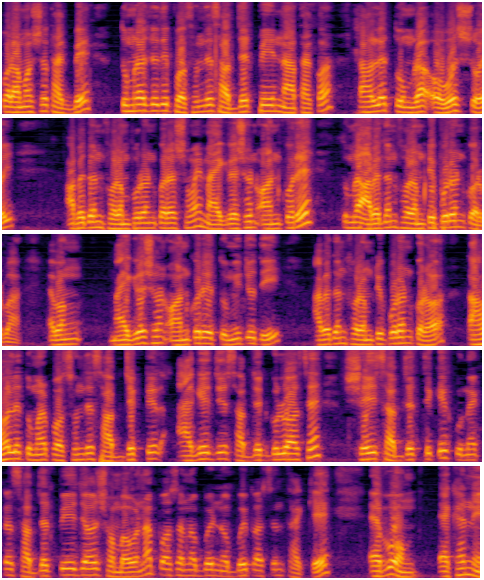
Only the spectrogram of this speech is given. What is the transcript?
পরামর্শ থাকবে। তোমরা যদি পছন্দের সাবজেক্ট পেয়ে না থাকো, তাহলে তোমরা অবশ্যই আবেদন ফর্ম পূরণ করার সময় মাইগ্রেশন অন করে তোমরা আবেদন ফর্মটি পূরণ করবা। এবং মাইগ্রেশন অন করে তুমি যদি আবেদন ফর্মটি পূরণ করো, তাহলে তোমার পছন্দের সাবজেক্টের আগে যে সাবজেক্টগুলো আছে, সেই সাবজেক্ট থেকে কোনো একটা সাবজেক্ট পেয়ে যাওয়ার সম্ভাবনা পঁচানব্বই, নব্বই পার্সেন্ট থাকে। এবং এখানে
